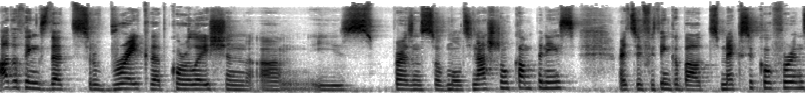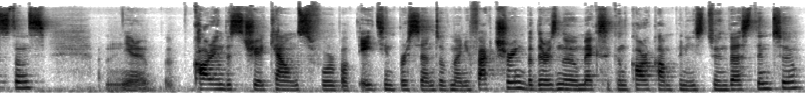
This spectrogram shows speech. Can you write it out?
other things that sort of break that correlation um, is presence of multinational companies, right? So if we think about Mexico, for instance, you know, car industry accounts for about 18% of manufacturing, but there is no Mexican car companies to invest into.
